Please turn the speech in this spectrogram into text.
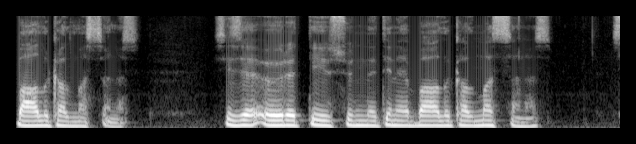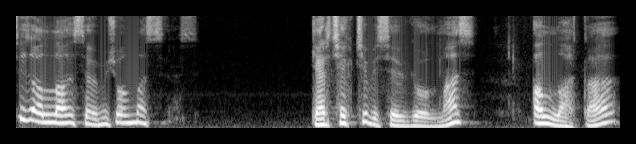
bağlı kalmazsanız, size öğrettiği sünnetine bağlı kalmazsanız, siz Allah'ı sevmiş olmazsınız. Gerçekçi bir sevgi olmaz. Allah da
